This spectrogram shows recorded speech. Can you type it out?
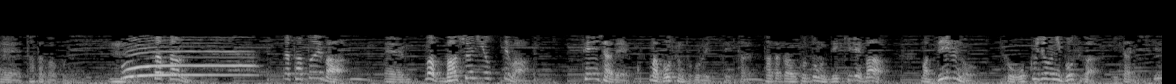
えー戦うこともできる。うんへー二つあるんです。じゃあ例えば、えーまあ、場所によっては、戦車で、まあ、ボスのところに行ってた戦うこともできれば、まあ、ビルのそう屋上にボスがいたりして、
